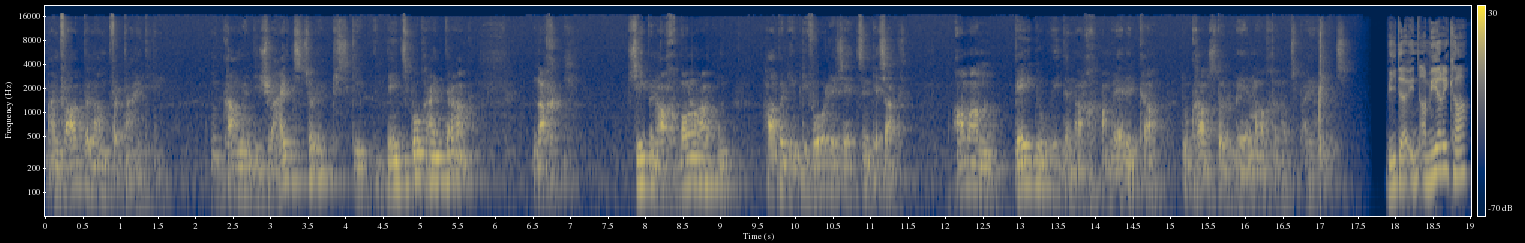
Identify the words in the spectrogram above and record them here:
mein Vaterland verteidigen. Und kam in die Schweiz zurück, es gibt einen Dienstbucheintrag. Nach sieben, acht Monaten haben ihm die Vorgesetzten gesagt, Amann, geh du wieder nach Amerika, du kannst dort mehr machen als bei uns. Wieder in Amerika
